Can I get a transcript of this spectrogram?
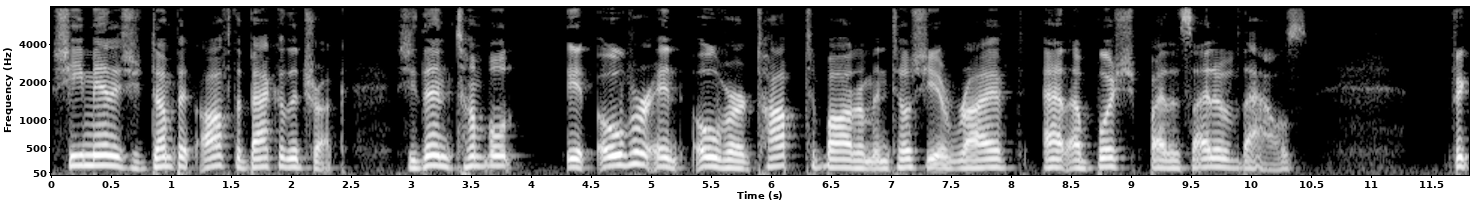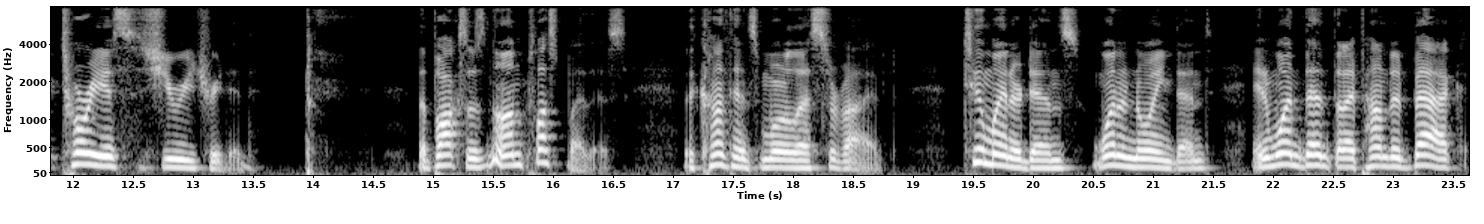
She managed to dump it off the back of the truck. She then tumbled it over and over, top to bottom, until she arrived at a bush by the side of the house. Victorious, she retreated. The box was nonplussed by this. The contents more or less survived. Two minor dents, one annoying dent, and one dent that I pounded back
